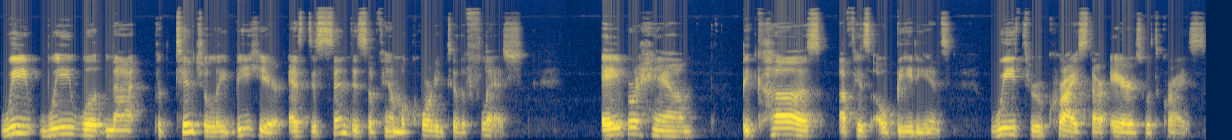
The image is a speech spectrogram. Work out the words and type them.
We we will not potentially be here as descendants of him according to the flesh. Abraham, because of his obedience, we through Christ are heirs with Christ.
